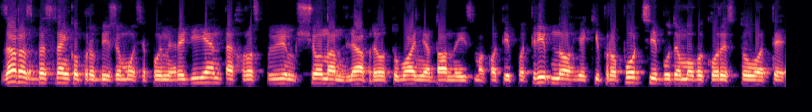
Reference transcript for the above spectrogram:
Зараз безренько пробіжимося по інгредієнтах, розповім, що нам для приготування даної смакоти потрібно, які пропорції будемо використовувати,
